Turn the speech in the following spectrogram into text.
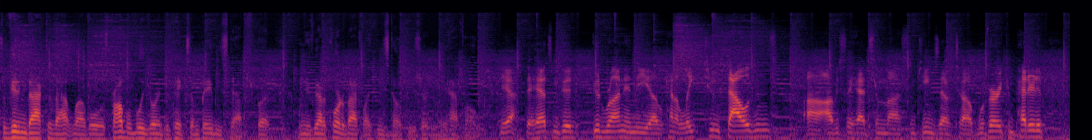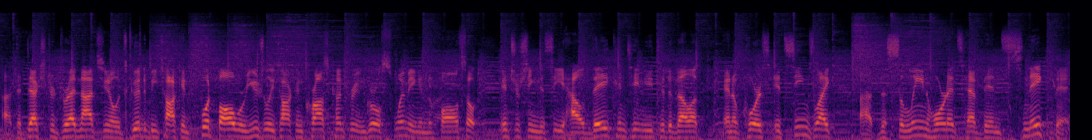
So getting back to that level is probably going to take some baby steps, but when you've got a quarterback like Easthope, you certainly have hope. Yeah, they had some good good run in the uh, kind of late 2000s. Uh, obviously had some uh, some teams that uh, were very competitive. Uh, the Dexter Dreadnoughts, you know, it's good to be talking football. We're usually talking cross country and girls swimming in the fall, so interesting to see how they continue to develop. And of course, it seems like uh, the Saline Hornets have been snake bit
